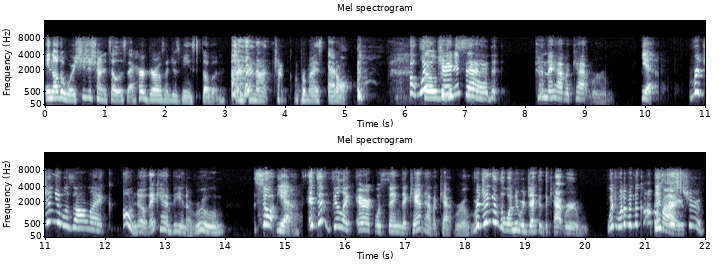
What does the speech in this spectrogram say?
In other words, she's just trying to tell us that her girls are just being stubborn and they're not trying to compromise at all. But what So Jake Virginia said- said, can they have a cat room? Yeah, Virginia was all like, oh no, they can't be in a room. So yeah. it didn't feel like Eric was saying they can't have a cat room. Virginia's the one who rejected the cat room, which would have been the compromise. This is true.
